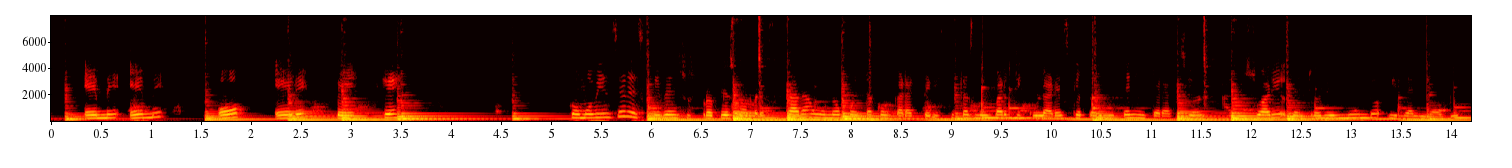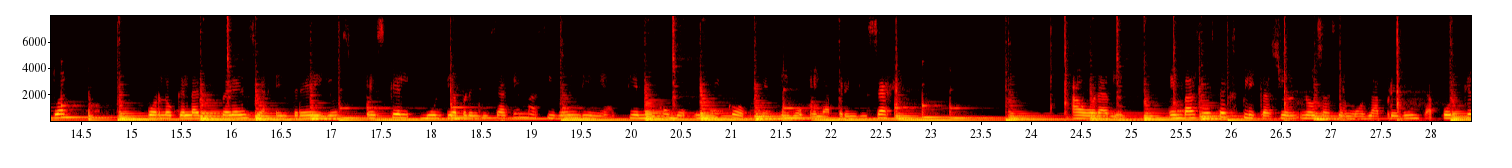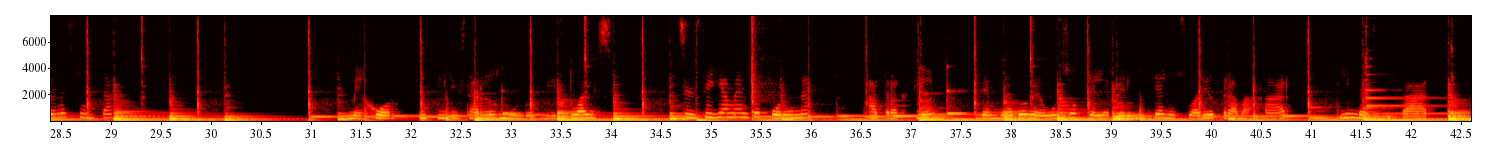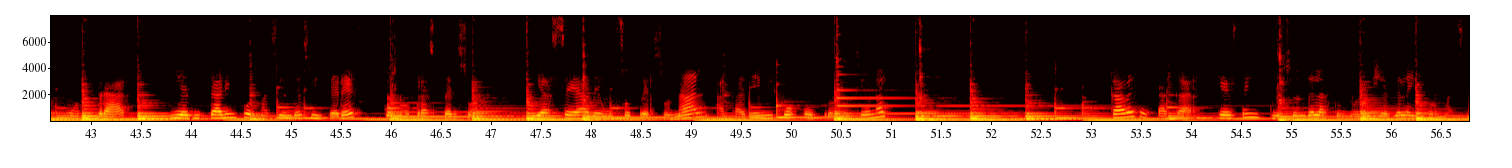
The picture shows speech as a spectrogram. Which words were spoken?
MMORPG. Como bien se describe en sus propios nombres, cada uno cuenta con características muy particulares que permiten interacción al usuario dentro de un mundo y realidad virtual, por lo que la diferencia entre ellos es que el multiaprendizaje masivo en línea tiene como único objetivo el aprendizaje. Ahora bien, en base a esta explicación nos hacemos la pregunta, ¿por qué resulta mejor utilizar los mundos virtuales? Sencillamente por una atracción de modo de uso que le permite al usuario trabajar, investigar, mostrar y editar información de su interés con otras personas, ya sea de uso personal, académico o profesional. Cabe destacar que esta inclusión de las tecnologías de la información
